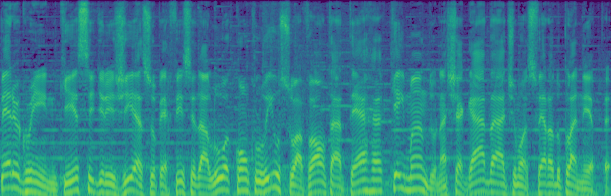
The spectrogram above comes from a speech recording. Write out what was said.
Peregrine, que se dirigia à superfície da Lua, concluiu sua volta à Terra queimando na chegada à atmosfera do planeta.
